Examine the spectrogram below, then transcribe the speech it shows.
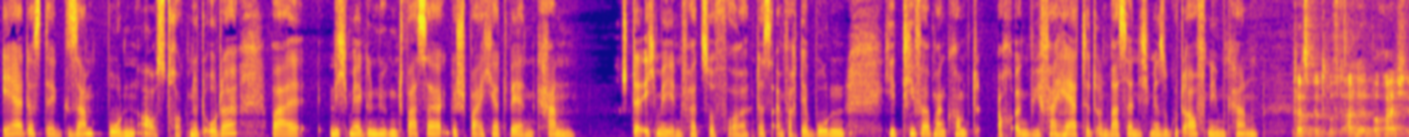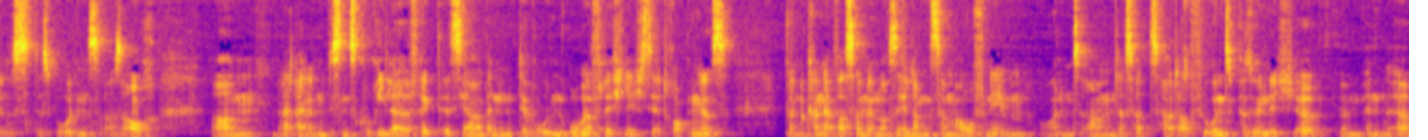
eher, dass der Gesamtboden austrocknet, oder? Weil nicht mehr genügend Wasser gespeichert werden kann. Stelle ich mir jedenfalls so vor, dass einfach der Boden, je tiefer man kommt, auch irgendwie verhärtet und Wasser nicht mehr so gut aufnehmen kann. Das betrifft alle Bereiche des, des Bodens. Also auch ähm, ein bisschen skurriler Effekt ist ja, wenn der Boden oberflächlich sehr trocken ist, dann kann er Wasser nur noch sehr langsam aufnehmen. Und ähm, das hat, hat auch für uns persönlich äh, in, in äh,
